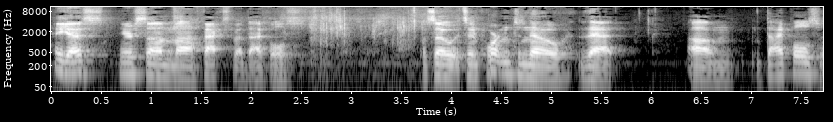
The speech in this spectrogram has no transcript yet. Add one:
Hey guys, here's some uh, facts about dipoles. So it's important to know that um, dipoles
